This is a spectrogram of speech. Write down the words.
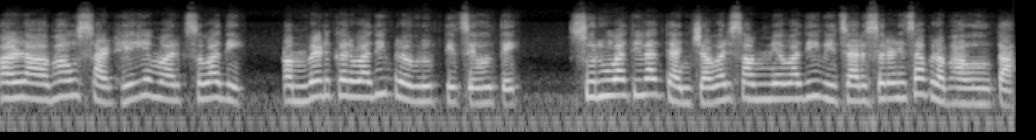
अण्णाभाऊ साठे हे मार्क्सवादी आंबेडकरवादी प्रवृत्तीचे होते. सुरुवातीला त्यांच्यावर साम्यवादी विचारसरणीचा प्रभाव होता.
